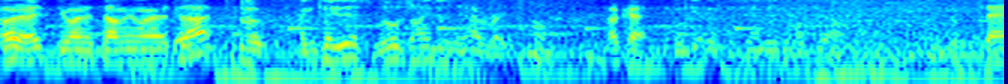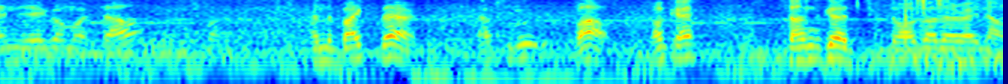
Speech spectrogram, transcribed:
All right. Do you want to tell me where it's at? So I can tell you this: Little Johnny doesn't have it right this moment. Okay. Go get it at the San Diego Motel. The San Diego Motel. And the bike's there. Absolutely. Wow. Okay. Sounds good. So I'll go there right now.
